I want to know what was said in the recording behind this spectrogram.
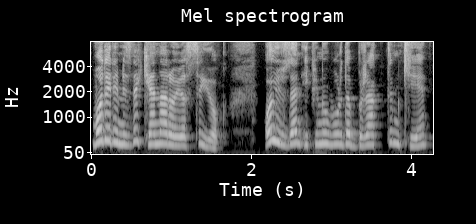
Modelimizde kenar oyası yok. O yüzden ipimi burada bıraktım ki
